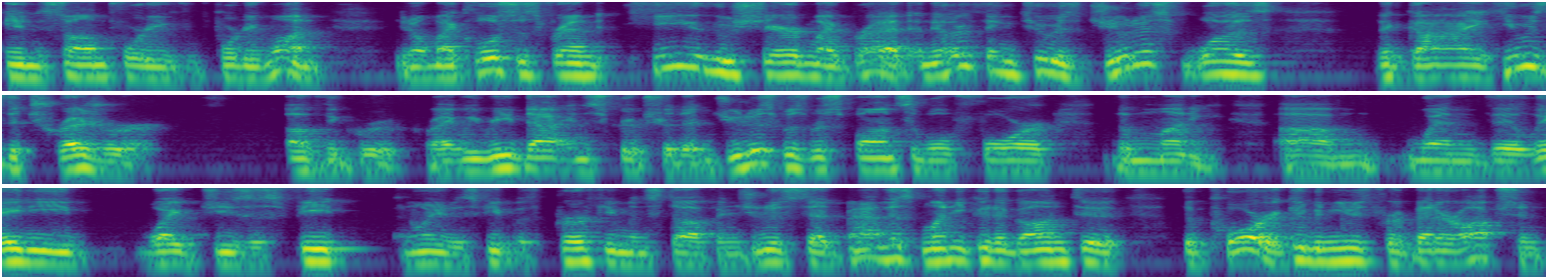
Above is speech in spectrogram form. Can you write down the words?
in Psalm 40, 41. You know, my closest friend, he who shared my bread. And the other thing too is Judas was the guy, he was the treasurer of the group, right? We read that in scripture that Judas was responsible for the money. Um, when the lady wiped Jesus' feet, anointed his feet with perfume and stuff, and Judas said, Man, this money could have gone to the poor. It could have been used for a better option.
